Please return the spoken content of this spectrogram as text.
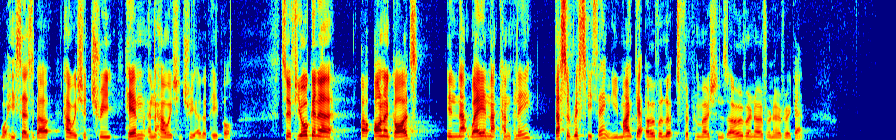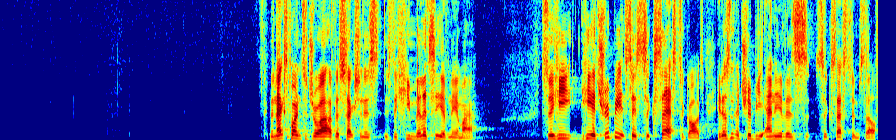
what he says about how we should treat him and how we should treat other people. So if you're going to uh, honor God in that way in that company, that's a risky thing. You might get overlooked for promotions over and over and over again. The next point to draw out of this section is, is the humility of Nehemiah. So he, he attributes his success to God. He doesn't attribute any of his success to himself.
